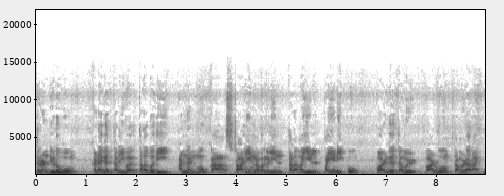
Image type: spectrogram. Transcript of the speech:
திரண்டிடுவோம். கழகத் தலைவர் தளபதி அண்ணன் மு. க. ஸ்டாலின் அவர்களின் தலைமையில் பயணிப்போம். வாழ்க தமிழ் வாழ்வோம் தமிழராய்.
